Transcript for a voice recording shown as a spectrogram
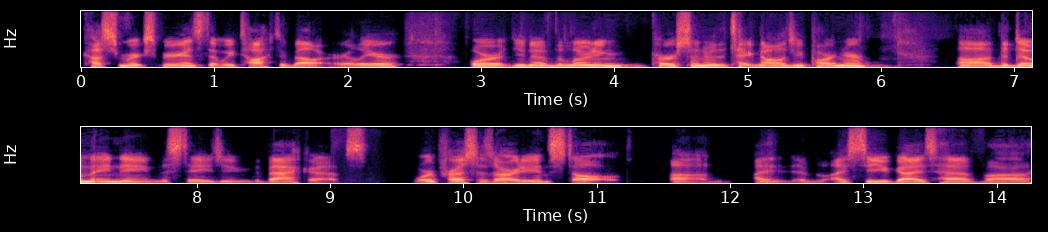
customer experience that we talked about earlier or you know the learning person or the technology partner. Uh, the domain name the staging the backups wordpress is already installed. Um, I, I see you guys have uh,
